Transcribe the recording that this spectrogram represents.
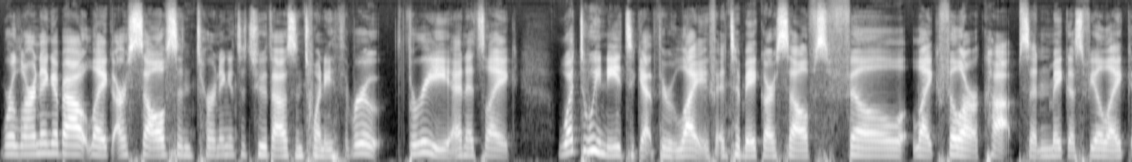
we're learning about like ourselves and turning into 2023. And it's like, what do we need to get through life and to make ourselves fill like fill our cups and make us feel like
